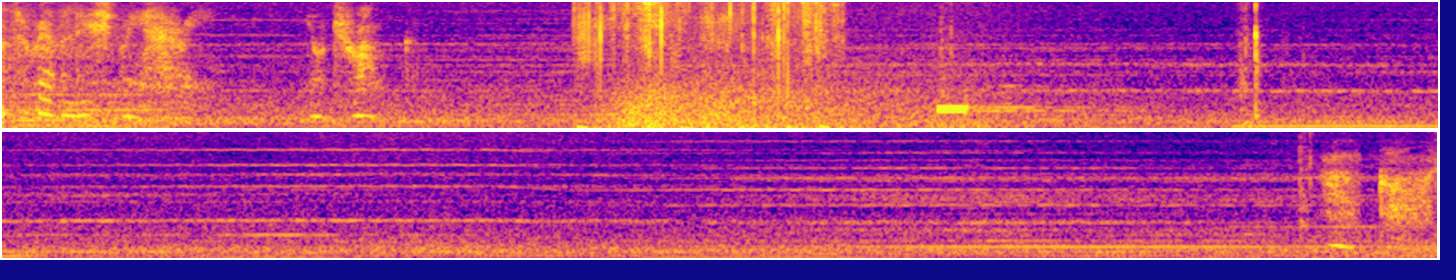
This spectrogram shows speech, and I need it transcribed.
Not a revolutionary, Harry. You're drunk. Oh, God.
